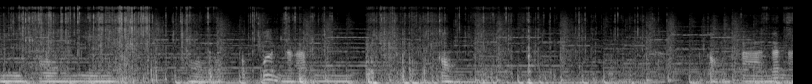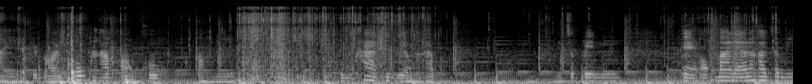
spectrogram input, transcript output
มีทองมีห่อแอปเปิลนะครับ มีกล่องนะครับกล่องตาลด้านในเรียบร้อยครบนะครับของครบกล่องนี้ คุ้มค่าทีเดียวนะครับนี่จะเป็นแกะออกมาแล้วนะครับจะมี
